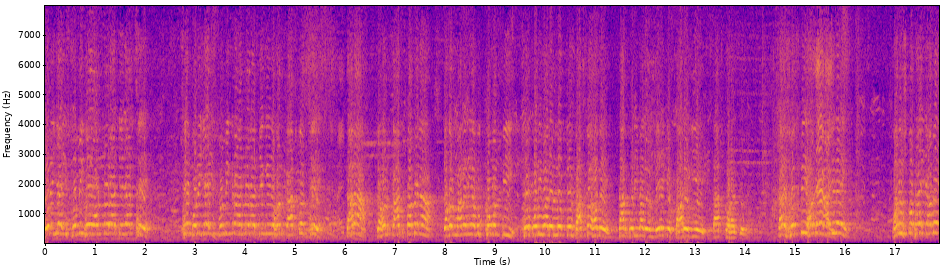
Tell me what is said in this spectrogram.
পরিযায়ী শ্রমিক হয়ে অন্য রাজ্যে যাচ্ছে। সেই পরিযায়ী শ্রমিকরা অন্য রাজ্যে গিয়ে যখন কাজ করছে, তারা যখন কাজ পাবে না, তখন মাননীয় মুখ্যমন্ত্রী সেই পরিবারের লোকদের বাধ্য হবে, তার পরিবারের মেয়েকে পারে গিয়ে কাজ করার জন্য। তার সত্যি হাতে কাজ নেই। মানুষ কোথায় যাবে?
